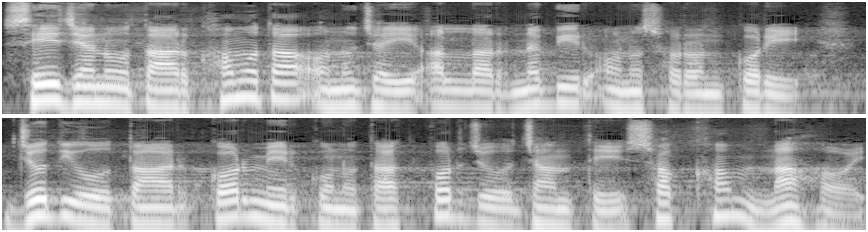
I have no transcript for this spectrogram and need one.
সে যেন তার ক্ষমতা অনুযায়ী আল্লাহর নবীর অনুসরণ করে, যদিও তার কর্মের কোনো তাৎপর্য জানতে সক্ষম না হয়।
